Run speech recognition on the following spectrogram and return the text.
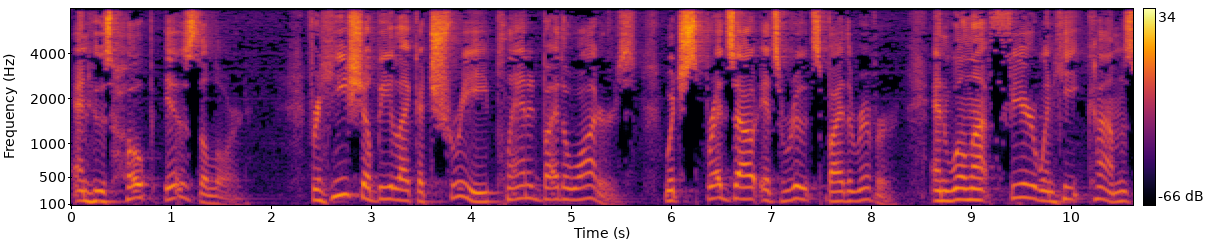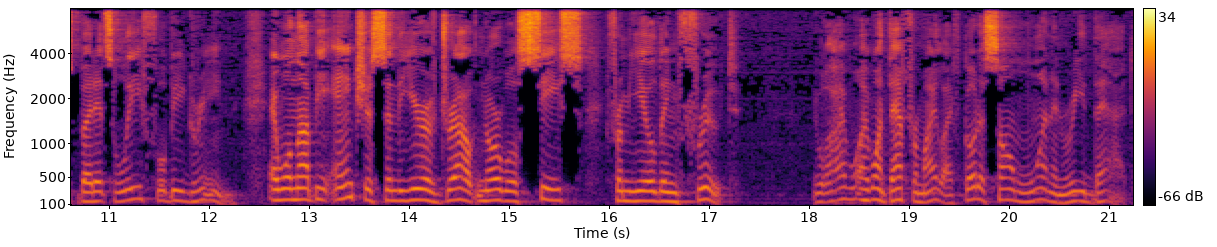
and whose hope is the Lord. For he shall be like a tree planted by the waters, which spreads out its roots by the river, and will not fear when heat comes, but its leaf will be green, and will not be anxious in the year of drought, nor will cease from yielding fruit. Well, I, want that for my life. Go to Psalm 1 and read that.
